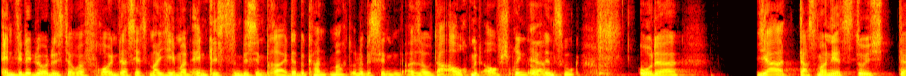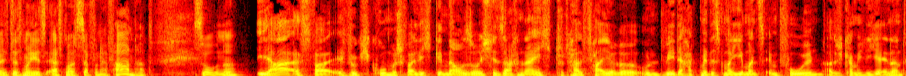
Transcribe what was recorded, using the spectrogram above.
entweder die Leute sich darüber freuen, dass jetzt mal jemand endlich das ein bisschen breiter bekannt macht oder ein bisschen, also da auch mit aufspringt Ja. auf den Zug. Oder ja, dass man jetzt durch, dass man jetzt erstmals davon erfahren hat. So, ne? Ja, es war wirklich komisch, weil ich genau solche Sachen eigentlich total feiere und weder hat mir das mal jemand empfohlen, also ich kann mich nicht erinnern,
